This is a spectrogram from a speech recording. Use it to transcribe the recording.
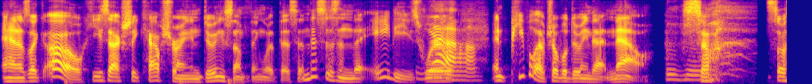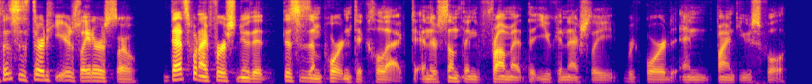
And I was like, oh, he's actually capturing and doing something with this. And this is in the 80s where, yeah. and people have trouble doing that now. So, Mhm. so this is 30 years later or so. That's when I first knew that this is important to collect and there's something from it that you can actually record and find useful.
